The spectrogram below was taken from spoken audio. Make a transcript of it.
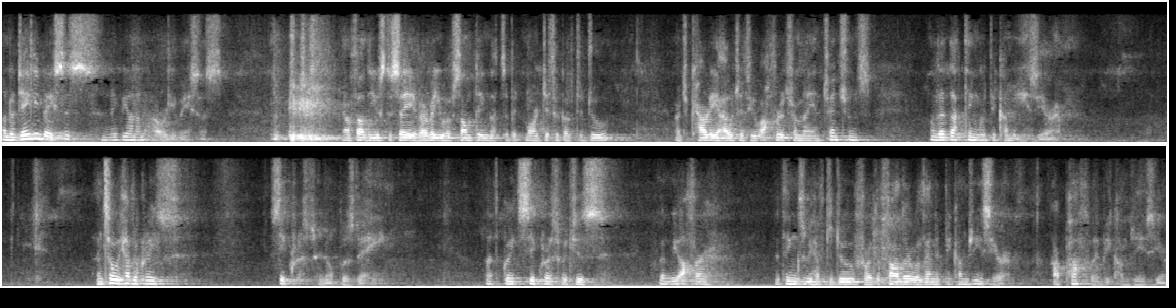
on a daily basis, maybe on an hourly basis. Our father used to say, if ever you have something that's a bit more difficult to do or to carry out, if you offer it from my intentions, well, then that thing would become easier. And so we have a great secret in Opus Dei. That great secret which is when we offer the things we have to do for the Father, well, then it becomes easier. Our pathway becomes easier.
